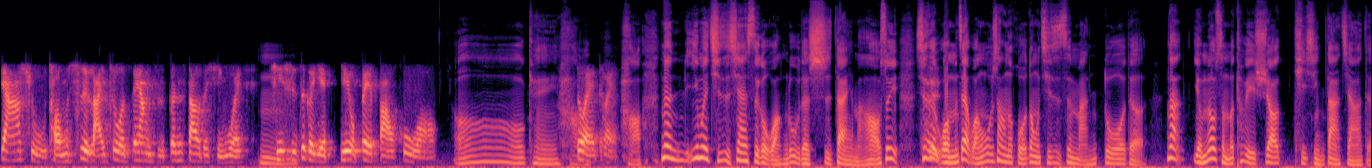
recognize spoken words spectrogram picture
家属、同事来做这样子跟梢的行为。嗯，其实这个也也有被保护哦。哦，OK，好，对对，好。那因为其实现在是个网络的时代嘛，哦，所以其实我们在网络上的活动其实是蛮多的。嗯那有没有什么特别需要提醒大家的？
